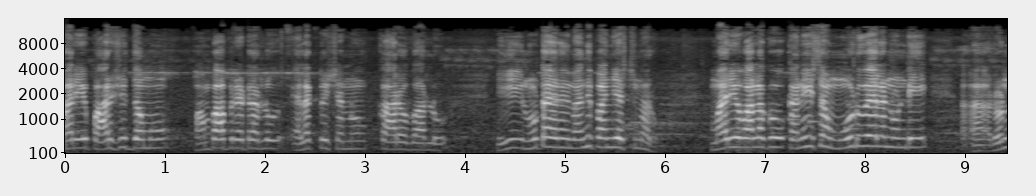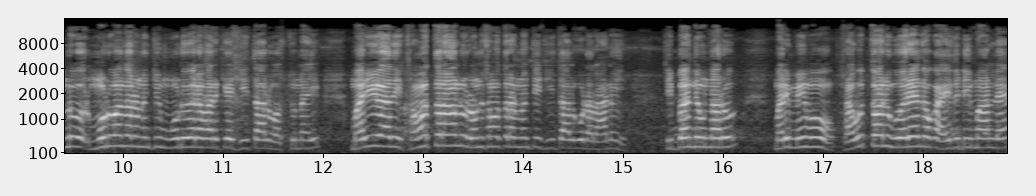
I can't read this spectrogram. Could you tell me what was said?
మరియు పారిశుద్ధము పంప్ ఆపరేటర్లు ఎలక్ట్రీషియన్ను కారోబార్లు ఈ నూట ఎనిమిది మంది పనిచేస్తున్నారు. మరియు వాళ్ళకు కనీసం మూడు వేల నుండి రెండు మూడు వందల నుంచి మూడు వేల వరకే జీతాలు వస్తున్నాయి. మరియు అది సంవత్సరాలు రెండు సంవత్సరాల నుంచి జీతాలు కూడా రాని సిబ్బంది ఉన్నారు. మరి మేము ప్రభుత్వాన్ని కోరేది ఒక ఐదు డిమాండ్లే.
